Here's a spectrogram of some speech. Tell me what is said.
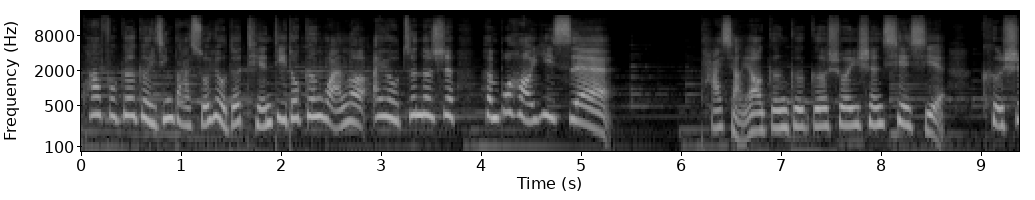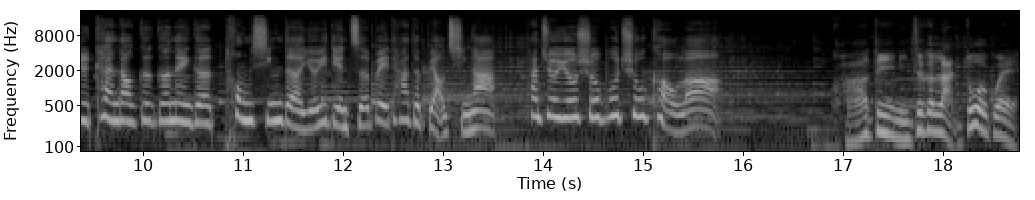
夸父哥哥已经把所有的田地都耕完了。哎呦，真的是很不好意思哎。他想要跟哥哥说一声谢谢，可是看到哥哥那个痛心的、有一点责备他的表情啊，他就又说不出口了。夸弟，你这个懒惰鬼，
